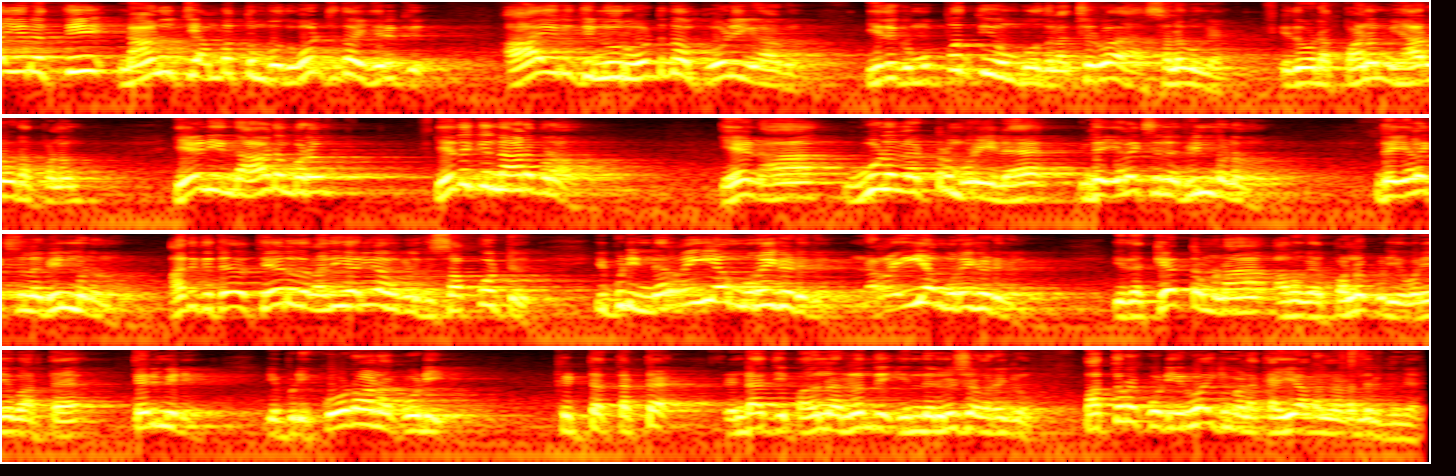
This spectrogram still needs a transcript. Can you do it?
ஆயிரத்தி நானூற்றி ஐம்பத்தொம்போது ஓட்டு தான் இருக்குது ஆயிரத்தி நூறு ஓட்டு தான் போலிங் ஆகும். இதுக்கு முப்பத்தி ஒம்பது லட்ச ரூபா செலவுங்க. இதோட பணம் யாரோட பணம்? ஏன் இந்த ஆடம்பரம்? எதுக்கு இந்த ஆடம்பரம்? ஏன்னா ஊழலற்ற முறையில் இந்த எலெக்ஷனில் வின் பண்ணணும். இந்த எலெக்ஷனில் வின் பண்ணணும். அதுக்கு தேவை தேர்தல் அதிகாரி அவங்களுக்கு சப்போர்ட் இப்படி நிறைய முறைகேடுகள் நிறைய முறைகேடுகள். இதை கேட்டோம்னா அவங்க பண்ணக்கூடிய ஒரே வார்த்தை டெர்மினேட் இப்படி கோடான கோடி கிட்டத்தட்ட ரெண்டாயிரத்தி பதினாறுலேருந்து இந்த நிமிஷம் வரைக்கும் பத்தரை கோடி ரூபாய்க்கு மேலே கையாடல் நடந்திருக்குங்க.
